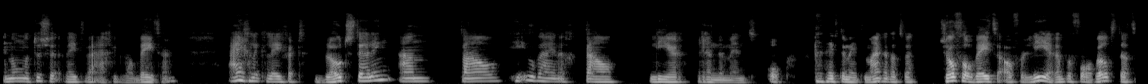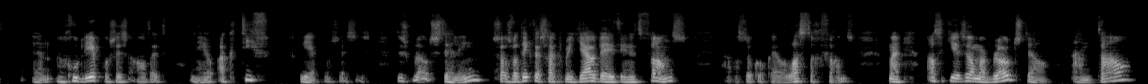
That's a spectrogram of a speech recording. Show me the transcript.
en ondertussen weten we eigenlijk wel beter. Eigenlijk levert blootstelling aan taal heel weinig taalleerrendement op. Dat heeft ermee te maken dat we zoveel weten over leren, bijvoorbeeld, dat een, een goed leerproces altijd een heel actief leerproces is. Dus blootstelling, zoals wat ik daar straks met jou deed in het Frans, dat was natuurlijk ook heel lastig Frans, maar als ik je zomaar blootstel aan taal,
